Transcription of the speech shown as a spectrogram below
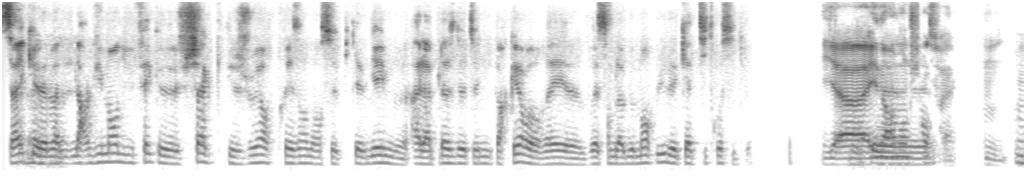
C'est vrai que l'argument du fait que chaque joueur présent dans ce pick-up game à la place de Tony Parker aurait euh, vraisemblablement eu les quatre titres aussi. Il y a énormément de euh, chance, ouais. Hmm.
